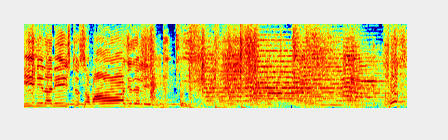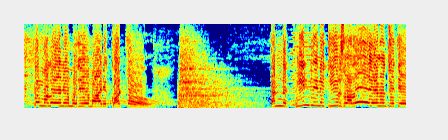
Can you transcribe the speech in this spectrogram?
ಈ ನಿನ್ನ ಅನಿಷ್ಟ ಸಮಾಜದಲ್ಲಿ. ಹೆತ್ತ ಮಗನೇ ಮದುವೆ ಮಾಡಿ ಕೊಟ್ಟು ತನ್ನ ತಿಂಡಿನ ತೀರಿಸೋದು ಏನೋ ಜೊತೆ.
